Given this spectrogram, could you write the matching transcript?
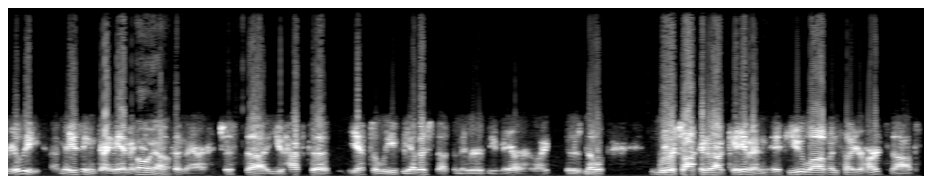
really amazing dynamic Oh, yeah. stuff in there. Just uh, you have to, you have to leave the other stuff in the rearview mirror. Like, there's no. We were talking about Cave In. If you love until your heart stops,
